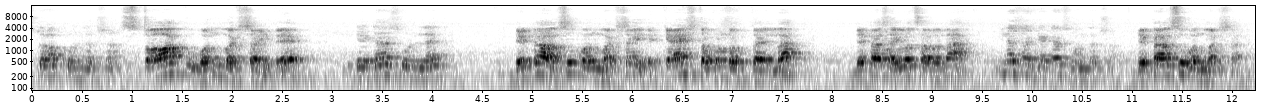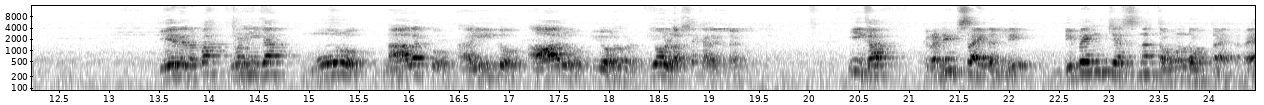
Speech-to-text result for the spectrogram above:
ಸ್ಟಾಕ್ ಒಂದ್ ಲಕ್ಷ. ಸ್ಟಾಕ್ ಒಂದ್ ಲಕ್ಷ ಇದೆ. ಡೆಟಾಸ್ ಒನ್ ಲ್ಯಾಕ್ ಡೆಟಾಸ್ ಒಂದ್ ಲಕ್ಷ ಇದೆ. ಕ್ಯಾಶ್ ತಗೊಂಡ್ ಹೋಗ್ತಾ ಇಲ್ಲ. ಡೆಟಾಸ್ ಐವತ್ ಸಾವಿರನ? ಇಲ್ಲ ಸರ್ ಡೆಟಾಸ್ ಒಂದ್ ಲಕ್ಷ. ಡೆಟಾಸ್ ಒಂದ್ ಲಕ್ಷ. ಕ್ಲಿಯರ್ ಏನಪ್ಪ? ನೋಡಿ ಈಗ ಮೂರು ನಾಲ್ಕು ಐದು ಆರು ಏಳು. ಏಳು. ಲಕ್ಷ ಕರೆಕ್ಟ್ ಆಗುತ್ತೆ. ಈಗ ಕ್ರೆಡಿಟ್ ಸೈಡ್ ಅಲ್ಲಿ ಡಿಬೆಂಚರ್ಸ್ನ ತಗೊಂಡು ಹೋಗ್ತಾ ಇದ್ದಾರೆ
